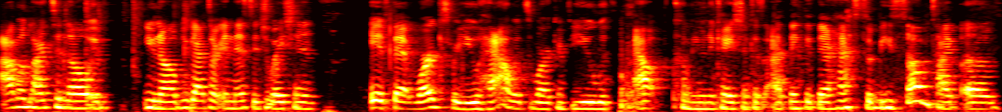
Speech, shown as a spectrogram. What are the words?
i would like to know if you know if you guys are in that situation if that works for you, how it's working for you without communication. Because I think that there has to be some type of,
